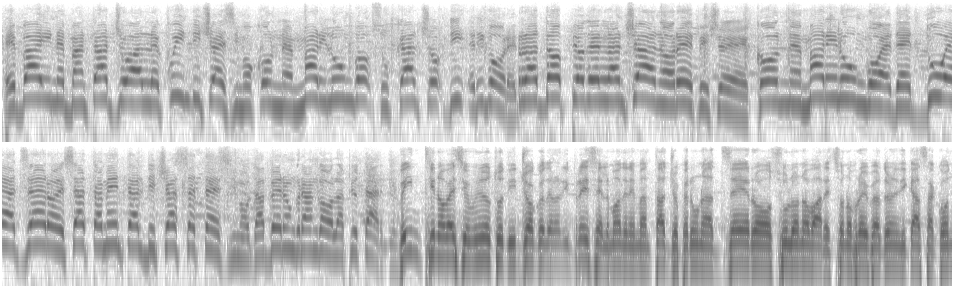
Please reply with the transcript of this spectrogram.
e va in vantaggio al quindicesimo con Marilungo su calcio di rigore. Raddoppio del Lanciano, Repice con Marilungo ed è 2 a 0 esattamente al diciassettesimo, davvero un gran gol a più tardi. 29 minuto di gioco della ripresa, il Modena in vantaggio per 1 a 0 sullo Novare, sono proprio i padroni di casa con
